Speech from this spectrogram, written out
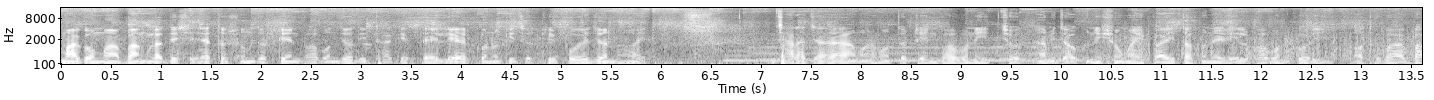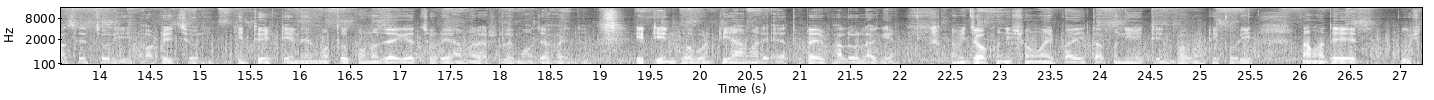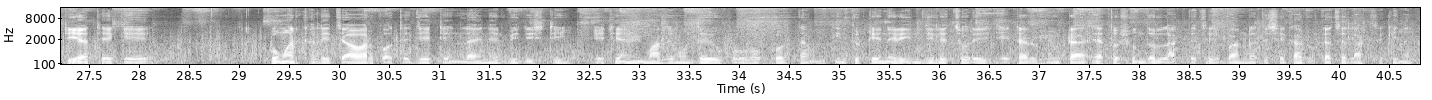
মা মা, বাংলাদেশে এত সুন্দর ট্রেন ভবন যদি থাকে, তাইলে আর কোনো কিছুর কি প্রয়োজন হয়? যারা যারা আমার মতো ট্রেন ভবনে ইচ্ছুক, আমি যখনই সময় পাই তখনই রেল ভবন করি অথবা বাসে চড়ি, অটোয় চড়ি। কিন্তু এই ট্রেনের মতো কোনো জায়গায় চড়ে আমার আসলে মজা হয় না। এই ট্রেন ভবনটি আমার এতটাই ভালো লাগে। আমি যখনই সময় পাই তখনই এই ট্রেন ভবনটি করি। আমাদের কুষ্টিয়া থেকে কুমারখালী যাওয়ার পথে যে ট্রেন লাইনের ব্রিজটি এটি আমি মাঝে মধ্যেই উপভোগ করতাম। কিন্তু ট্রেনের ইঞ্জিলে চড়ে এটার ভিউটা এত সুন্দর লাগতেছে, বাংলাদেশে কারুর কাছে লাগছে কিনা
